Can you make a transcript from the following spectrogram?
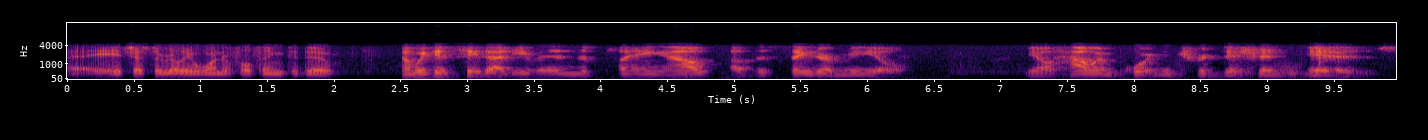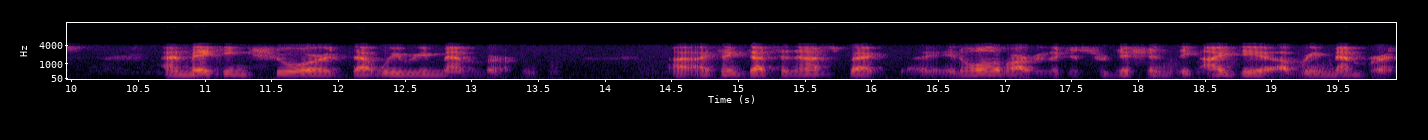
it's just a really a wonderful thing to do. And we can see that even in the playing out of the Seder meal, you know, how important tradition is and making sure that we remember. I, I think that's an aspect in all of our religious traditions, the idea of remembrance.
